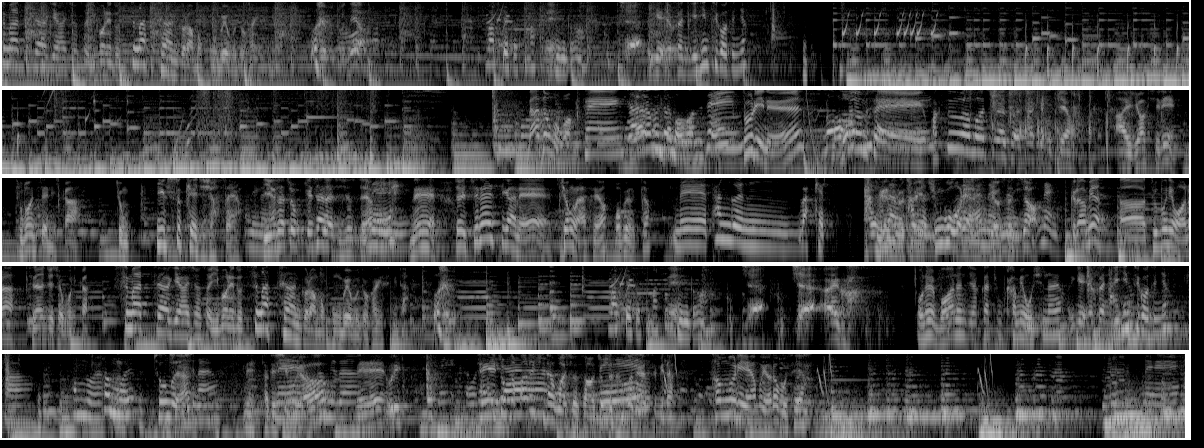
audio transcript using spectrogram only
스마트하게 하셔서 이번에도 스마트한 걸 한번 공부해 보도록 하겠습니다. 공부해 볼 건데요. 스마트에서 스마트폰으로. 자, 이게 약간 이게 힌트거든요. 나도 모범생. 여러분도 모범생. 우리는 모범생. 박수 한번 치면서 시작해 볼게요. 아 이게 확실히 두 번째니까 좀 익숙해지셨어요. 인사 좀 괜찮아지셨어요? 네. 네. 저희 지난 시간에 기억나세요? 뭐 배웠죠? 네, 당근 마켓. 당근으로 저희 당근. 중국어를 하는 거 네, 네, 배웠었죠? 네. 그러면 어, 두 분이 워낙 지난주에 저 보니까 스마트하게 하셔서 이번에도 스마트한 걸 한번 공부해 보도록 하겠습니다. 스마트에서 스마트폰으로. 자, 자, 아이고. 오늘 뭐 하는지 약간 좀 감이 오시나요? 이게 약간 이게 힌트거든요. 아, 선물. 선물. 좋은 거 자. 주시나요? 네, 받으시고요. 네, 감사합니다. 네, 우리 생일이 좀 더 빠르시다고 하셔서 좀 더 큰 거 드렸습니다. 선물이에요. 한번 열어보세요. 네.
